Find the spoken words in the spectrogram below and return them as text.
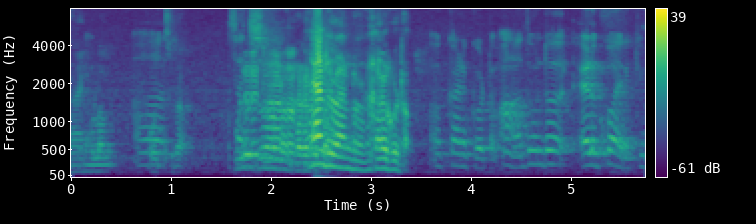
കായംകുളം. ഞാൻ ട്രിവാൻഡ്രമാണ് കഴക്കൂട്ടം കഴക്കൂട്ടം ആ അതുകൊണ്ട് എളുപ്പമായിരിക്കും.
